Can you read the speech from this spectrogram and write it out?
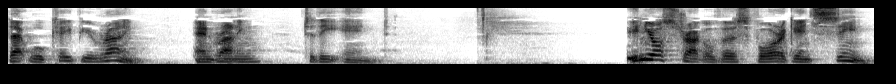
that will keep you running and running to the end. In your struggle, verse 4, against sin,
